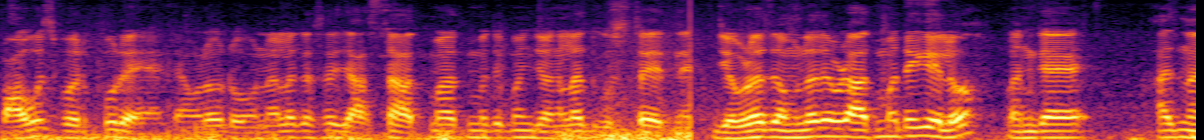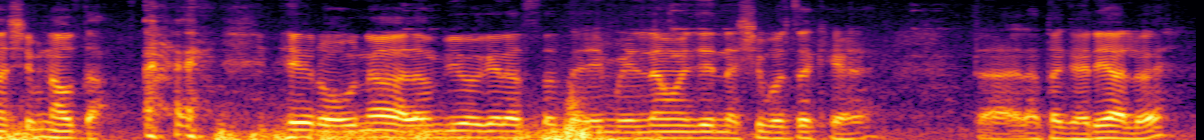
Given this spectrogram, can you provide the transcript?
पाऊस भरपूर आहे त्यामुळे रोहनाला कसं जास्त आतमध्ये पण जंगलात घुसता येत नाही. जेवढं जमलं तेवढं आतमध्ये गेलो पण काय आज नशीब नव्हता. हे रोवणं अळंबी वगैरे असतात हे मिळणं म्हणजे नशिबाचा खेळ आहे. तर आता घरी आलो आहे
